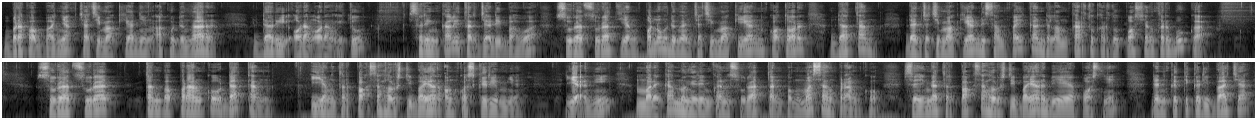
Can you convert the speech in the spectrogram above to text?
berapa banyak caci makian yang aku dengar dari orang-orang itu? Seringkali terjadi bahwa surat-surat yang penuh dengan caci makian kotor datang dan caci makian disampaikan dalam kartu-kartu pos yang terbuka. Surat-surat tanpa perangko datang yang terpaksa harus dibayar ongkos kirimnya yakni mereka mengirimkan surat tanpa memasang perangko sehingga terpaksa harus dibayar biaya posnya dan ketika dibaca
